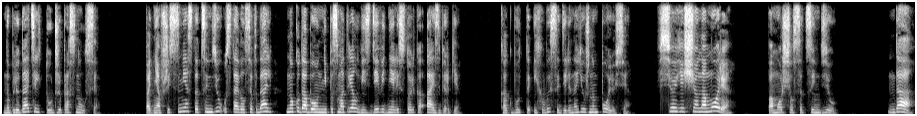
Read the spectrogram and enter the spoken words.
Наблюдатель тут же проснулся. Поднявшись с места, Циндзю уставился вдаль, но куда бы он ни посмотрел, везде виднелись только айсберги как будто их высадили на Южном полюсе. «Все еще на море?» — поморщился Циндзю. «Да»,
